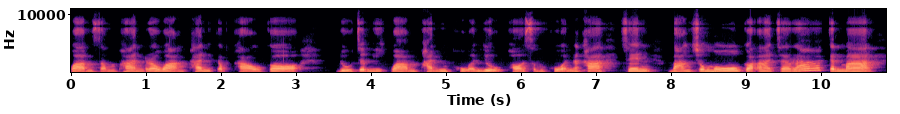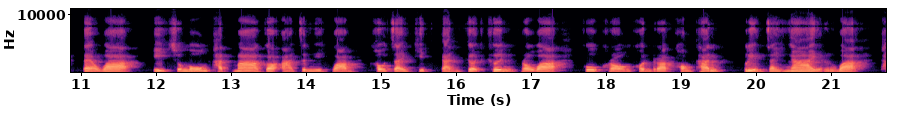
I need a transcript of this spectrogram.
ความสัมพันธ์ระหว่างท่านกับเขาก็ดูจะมีความผันผวนอยู่พอสมควรนะคะ เช่น บางชั่วโมงก็อาจจะรักกันมาก แต่ว่าอีกชั่วโมงถัดมาก็อาจจะมีความ เข้าใจผิดกันเกิดขึ้น เพราะว่าคู่ครองคนรักของท่านเปลี่ยนใจง่ายหรือว่าท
